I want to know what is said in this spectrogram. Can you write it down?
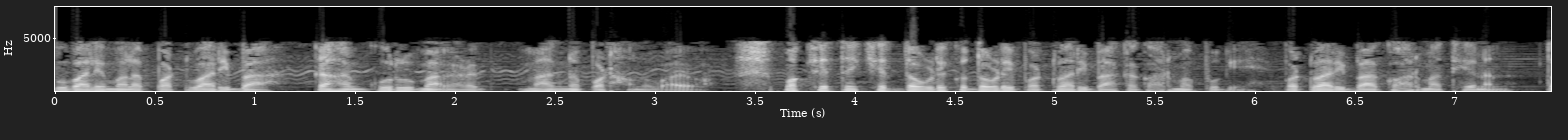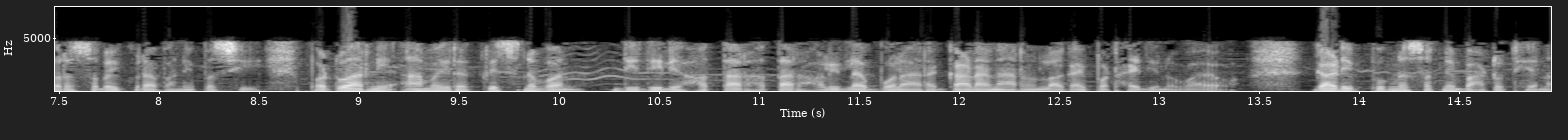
बुबाले मलाई पटवारी बा कहाँ गुरु माग्न पठाउनु भयो। म खेतै खेत दौडेको दौडै पटवारी बाका घरमा पुगेँ। पटवारी बा घरमा थिएनन् तर सबै कुरा भनेपछि पटवारनी आमै र कृष्णवन दिदीले हतार हतार हलीलाई बोलाएर गाडा नार्न लगाई पठाइदिनु भयो। गाडी पुग्न सक्ने बाटो थिएन।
